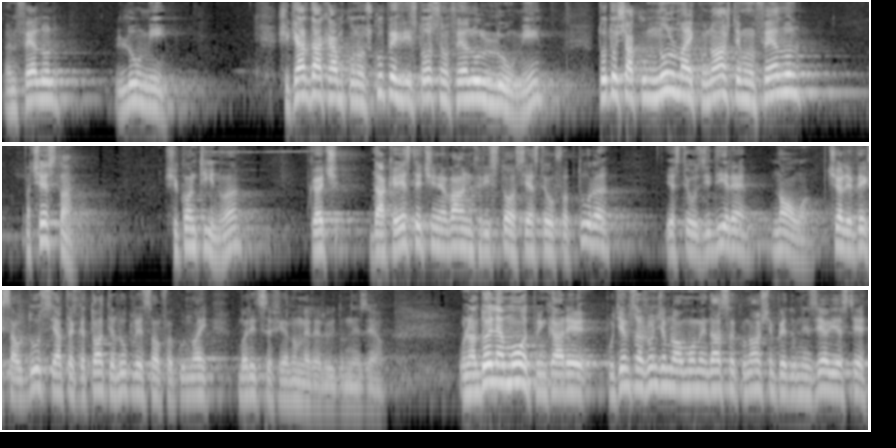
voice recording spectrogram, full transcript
În felul lumii. Și chiar dacă am cunoscut pe Hristos în felul lumii, totuși acum nu-L mai cunoaștem în felul acesta. Și continuă, căci dacă este cineva în Hristos, este o făptură, este o zidire nouă. Cele vechi s-au dus, iată că toate lucrurile s-au făcut noi, mărit să fie numele Lui Dumnezeu. Un al doilea mod prin care putem să ajungem la un moment dat să cunoaștem pe Dumnezeu este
